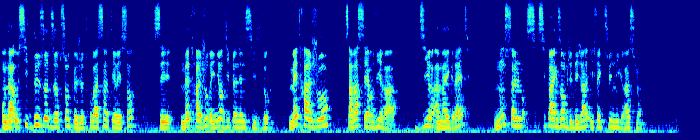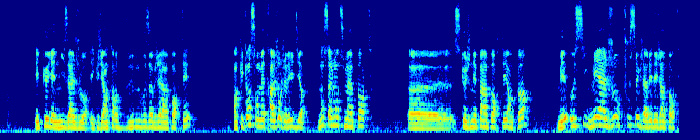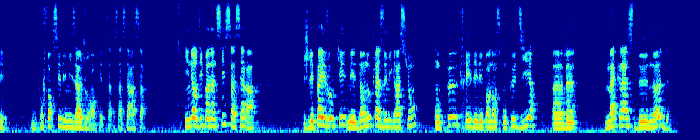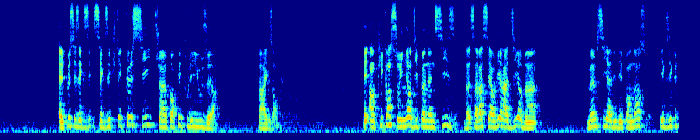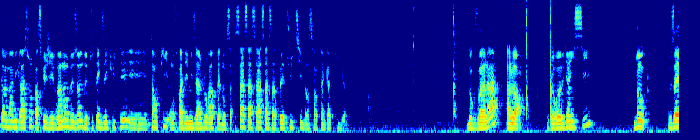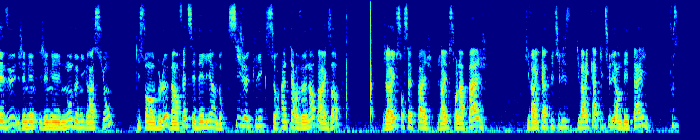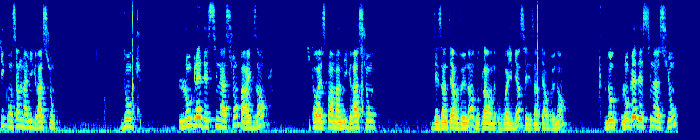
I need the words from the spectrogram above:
on a aussi deux autres options que je trouve assez intéressantes c'est mettre à jour et ignore dependencies. Donc, mettre à jour, ça va servir à dire à Migrate, non seulement, si, par exemple j'ai déjà effectué une migration et qu'il y a une mise à jour et que j'ai encore de nouveaux objets à importer, en cliquant sur mettre à jour, je vais lui dire, non seulement tu m'importes euh, ce que je n'ai pas importé encore, mais aussi mets à jour tous ceux que j'avais déjà importés. Pour forcer des mises à jour en fait, ça, sert à ça. Inner dependencies, ça sert à je ne l'ai pas évoqué, mais dans nos classes de migration, on peut créer des dépendances. On peut dire, euh, ben, ma classe de node, elle peut s'exécuter que si tu as importé tous les users, par exemple. Et en cliquant sur Inner Dependencies, ben, ça va servir à dire, ben, même s'il y a des dépendances, exécute quand même ma migration parce que j'ai vraiment besoin de tout exécuter et tant pis, on fera des mises à jour après. Donc ça, ça, ça, ça, ça, peut être utile dans certains cas de figure. Donc voilà, alors je reviens ici. Donc vous avez vu, j'ai mes, noms de migration qui sont en bleu. Ben, en fait, c'est des liens. Donc si je clique sur intervenant, par exemple, j'arrive sur cette page. J'arrive sur la page qui va récapituler en détail tout ce qui concerne ma migration. Donc l'onglet destination, par exemple, qui correspond à ma migration des intervenants. Donc là, vous voyez bien, c'est les intervenants. Donc, l'onglet destination,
